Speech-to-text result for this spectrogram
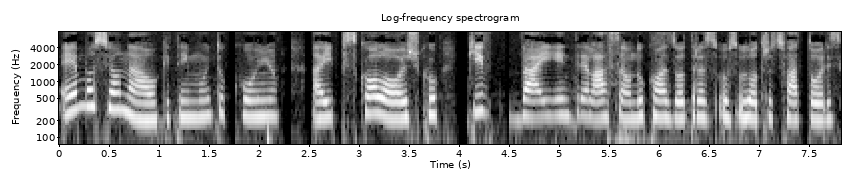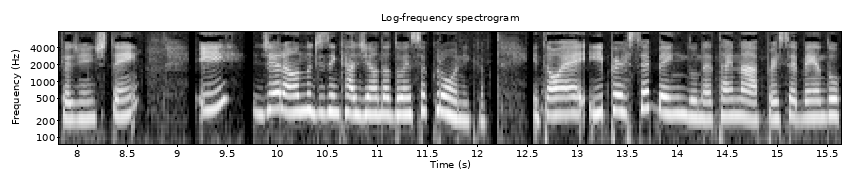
emocional, que tem muito cunho aí psicológico que vai entrelaçando com as outras os outros fatores que a gente tem e gerando, desencadeando a doença crônica. Então é ir percebendo, né, Tainá? Percebendo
